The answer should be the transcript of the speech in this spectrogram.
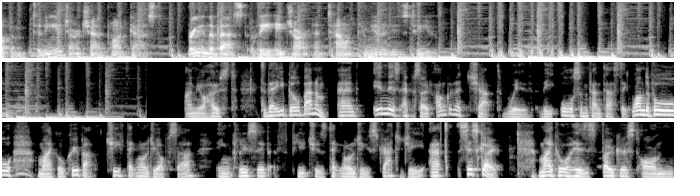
Welcome to the HR Chat Podcast, bringing the best of the HR and talent communities to you. I'm your host today, Bill Banham. And in this episode, I'm going to chat with the awesome, fantastic, wonderful Michael Cooper, Chief Technology Officer, Inclusive Futures Technology Strategy at Cisco. Michael is focused on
